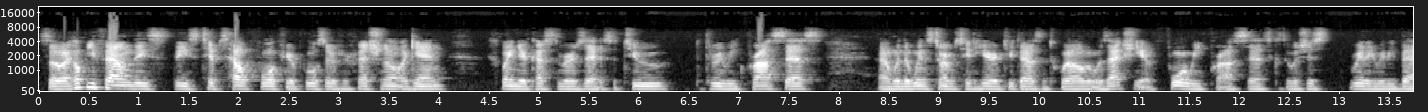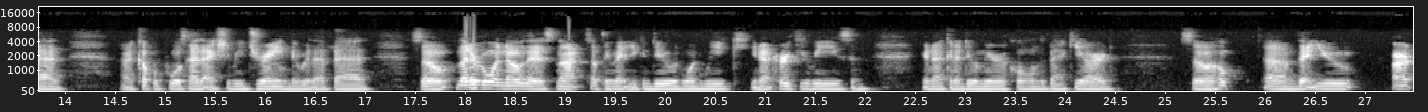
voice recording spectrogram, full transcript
So I hope you found these these tips helpful if you're a pool service professional. Again, explain to your customers that it's a two to three week process. Uh, when the windstorms hit here in 2012, it was actually a four week process because it was just really really bad. Uh, a couple pools had to actually be drained; they were that bad. So let everyone know that it's not something that you can do in one week. You're not Hercules and you're not going to do a miracle in the backyard. So I hope um, that you aren't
